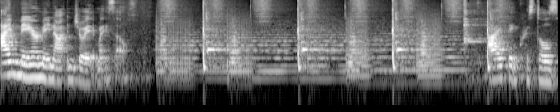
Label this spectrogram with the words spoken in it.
I may or may not enjoy it myself. I think crystals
